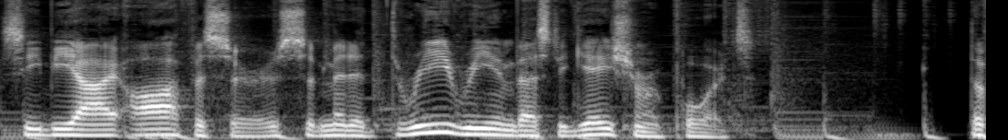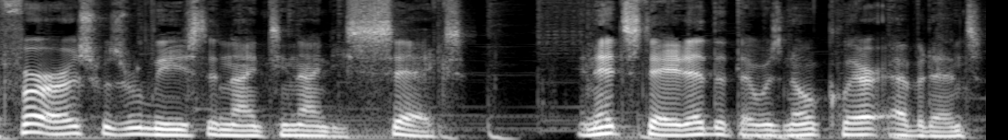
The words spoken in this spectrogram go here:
CBI officers submitted three reinvestigation reports. The first was released in 1996, and it stated that there was no clear evidence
